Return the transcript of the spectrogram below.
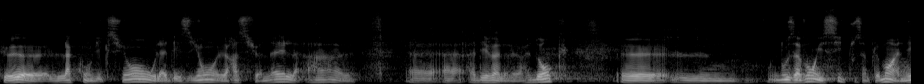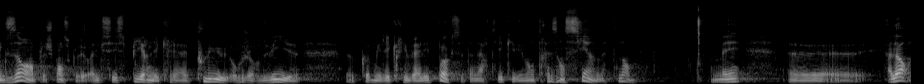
que euh, la conviction ou l'adhésion euh, rationnelle euh, à, à, des valeurs. Et donc, nous avons ici tout simplement un exemple. Je pense que Alexis Spire n'écrirait plus aujourd'hui comme il écrivait à l'époque. C'est un article évidemment très ancien maintenant. Mais euh, alors,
